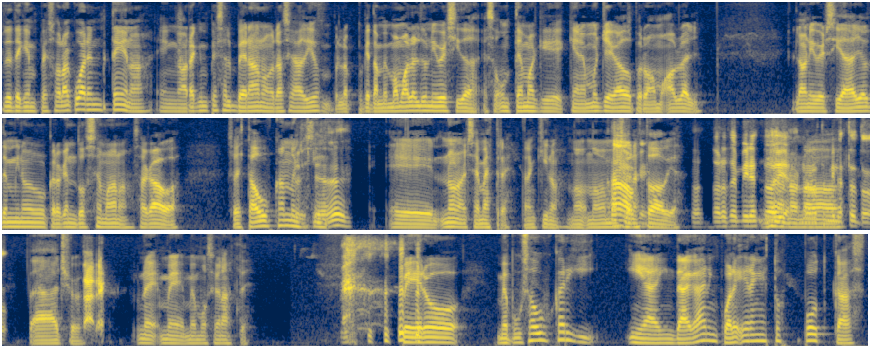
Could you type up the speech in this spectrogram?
desde que empezó la cuarentena, en ahora que empieza el verano, gracias a Dios, porque también vamos a hablar de universidad. Eso es un tema que, que no hemos llegado, pero vamos a hablar. La universidad ya terminó, creo que en dos semanas se acaba. Se estaba buscando en eh, no, no, el semestre, tranquilo, no, no me ah, emociones todavía. No, lo termines todavía, no, no, no, lo terminaste todo. Tacho, me, me, emocionaste. Pero me puse a buscar y, y, a indagar en cuáles eran estos podcasts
